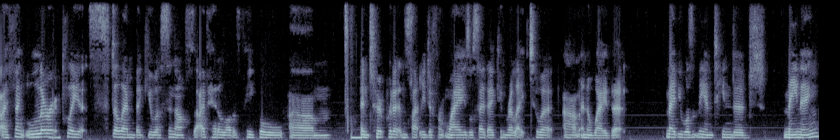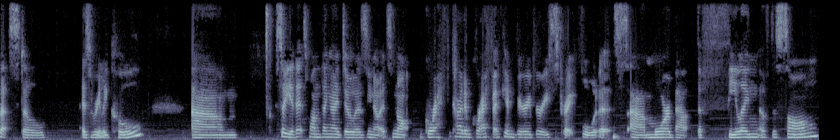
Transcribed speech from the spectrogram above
I think lyrically it's still ambiguous enough that I've had a lot of people um, interpret it in slightly different ways, or say they can relate to it um, in a way that maybe wasn't the intended meaning, but still is really cool. Um, so yeah, that's one thing I do is, you know, it's not graph kind of graphic and very, very straightforward. It's um, more about the feeling of the song,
